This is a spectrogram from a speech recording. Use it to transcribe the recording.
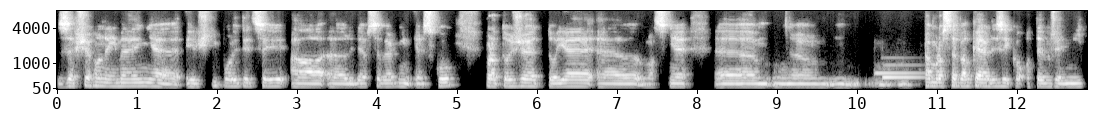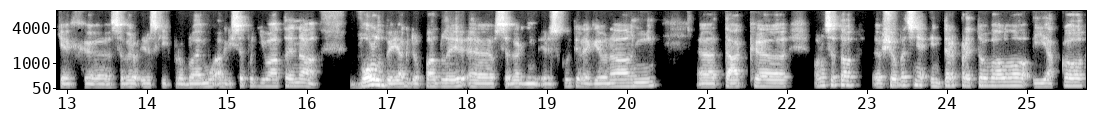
ze všeho nejméně irští politici a eh, lidé v severním Irsku, protože to je eh, vlastně, ehm, ehm, tam roste velké riziko otevření těch severoirských problémů. A když se podíváte na volby, jak dopadly v severním Irsku, ty regionální, Eh, tak eh, ono se to všeobecně interpretovalo jako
